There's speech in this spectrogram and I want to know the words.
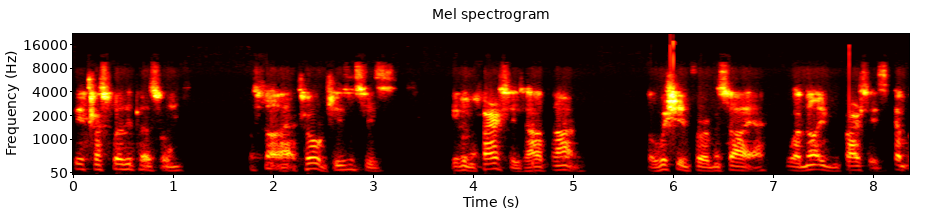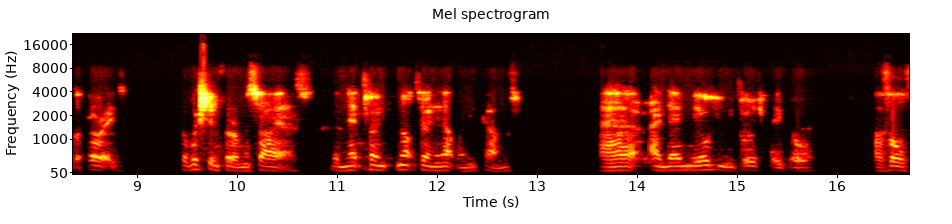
be a trustworthy person. It's not that at all. Jesus is giving the Pharisees a hard time for wishing for a Messiah. Well, not even Pharisees, temple authorities, for wishing for a Messiah, but not turning up when he comes. Uh, and then the ordinary Jewish people of all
